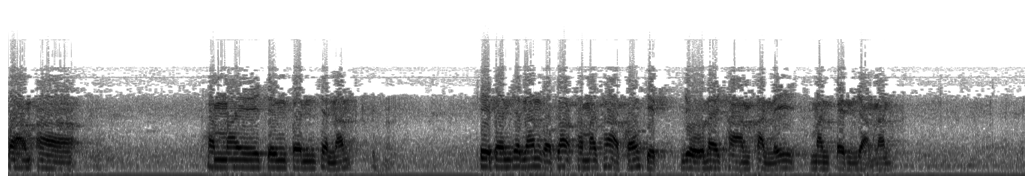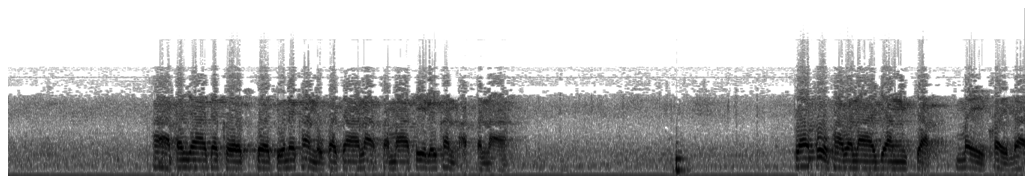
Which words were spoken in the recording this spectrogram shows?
ความอ่าทำไมจึงเป็นเช่นนั้น ที่เป็นเช่นนั้นก็เพราะธรรมชาติของจิตอยู่ในฌานขั้นนี้มันเป็นอย่างนั้น ถ้าปัญญาจะเกิดเกิดอยู่ในขั้นอุปจารสมาธิหรือขั้นอัปปนา เพราะผู้ภาวนายังจับไม่ค่อยได้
